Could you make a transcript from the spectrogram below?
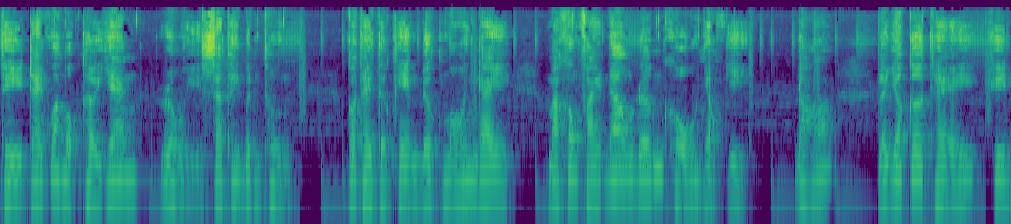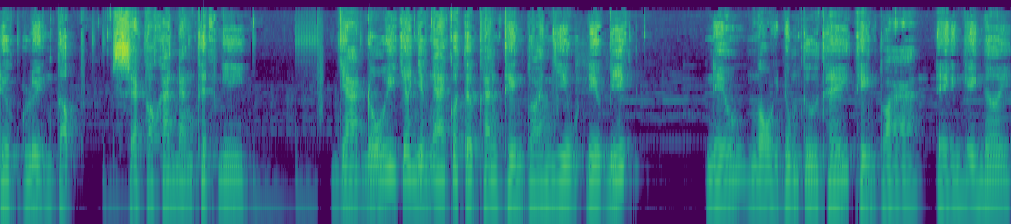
thì trải qua một thời gian rồi sẽ thấy bình thường, có thể thực hiện được mỗi ngày mà không phải đau đớn khổ nhọc gì. Đó là do cơ thể khi được luyện tập sẽ có khả năng thích nghi. Và đối với những ai có thực hành thiền tọa nhiều đều biết, nếu ngồi đúng tư thế thiền tọa để nghỉ ngơi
